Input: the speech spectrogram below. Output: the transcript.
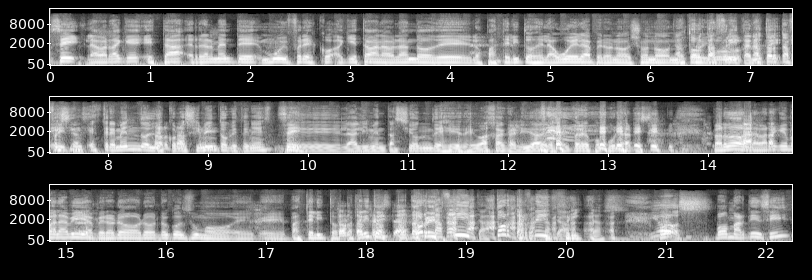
Sí, la verdad que está realmente muy fresco. Aquí estaban hablando de los pastelitos de la abuela, pero no, yo no. no torta estoy- frita, no ¿no? tortas Es- fritas. Es, tremendo el desconocimiento frita. que tenés Sí. de la alimentación de, de baja calidad de los sectores populares. Sí, Perdón, la verdad que mala mía, pero no, no, no consumo eh, eh, pastelitos. ¿Torta ¿Pastelitos? frita? Torta Torta frita, torta frita. fritas. Dios. ¿Vos, Martín, sí?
